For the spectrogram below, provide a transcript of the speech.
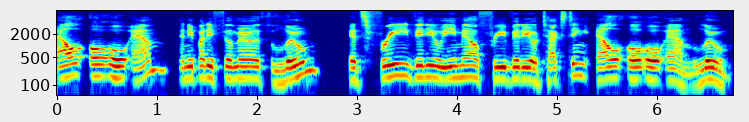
L O O M. Anybody familiar with Loom? It's free video email, free video texting, L O O M, Loom.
